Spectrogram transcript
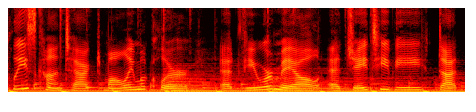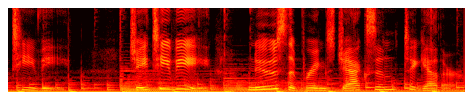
please contact Molly McClure at viewermail at jtv.tv. JTV, news that brings Jackson together.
